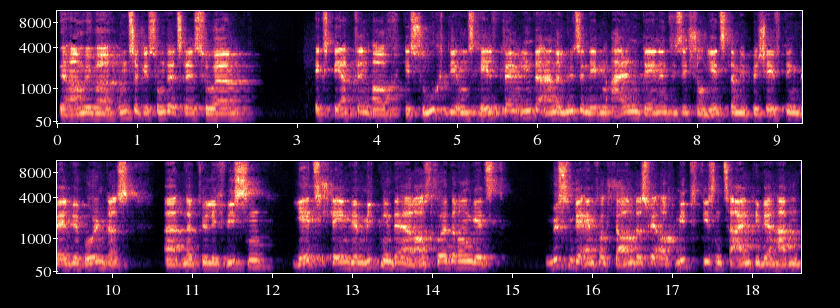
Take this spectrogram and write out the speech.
Wir haben über unser Gesundheitsressort Experten auch gesucht, die uns helfen in der Analyse neben allen denen, die sich schon jetzt damit beschäftigen, weil wir wollen das äh, natürlich wissen. Jetzt stehen wir mitten in der Herausforderung. Jetzt müssen wir einfach schauen, dass wir auch mit diesen Zahlen, die wir haben,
